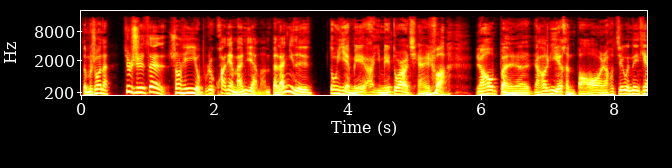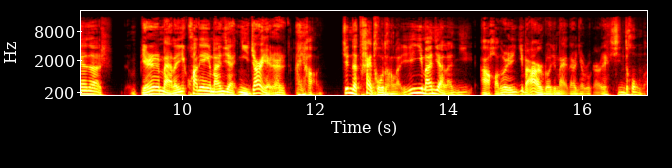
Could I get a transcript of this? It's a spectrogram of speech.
怎么说呢？就是在双十一有不是跨店满减嘛？本来你的东西也没啊，也没多少钱，是吧？然后本然后利也很薄，然后结果那天呢，别人买了一跨店一满减，你这儿也是，哎呀，真的太头疼了！一满减了，你啊，好多人一百二十多就买袋牛肉干，心痛了。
